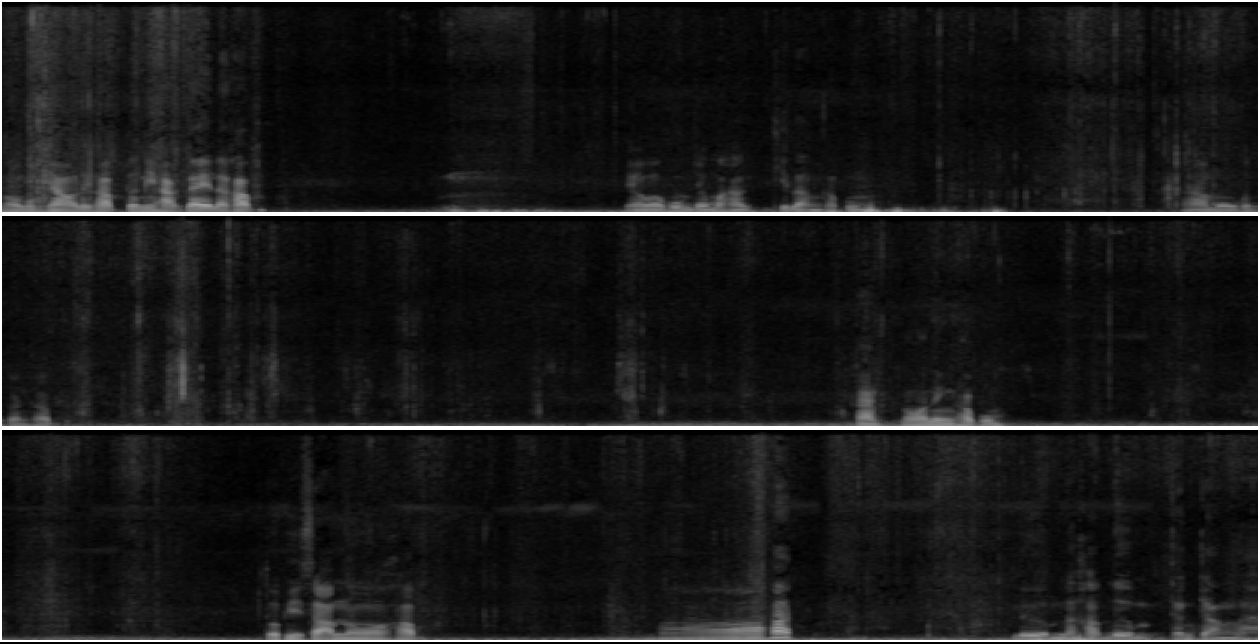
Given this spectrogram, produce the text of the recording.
หน่อบอกเงาเลยครับตัวนี้ฮักได้แล้วครับ เดี๋ยวว่าพุ่มจะมาหักที่หลังครับผมหาโมงคนกันครับ อ่นนอนหนึ่งครับผม ตัวพี่สามโนครับปาดเริ่มแล้วครับ เริ่มจังๆละ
